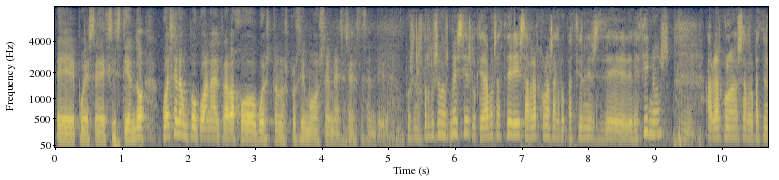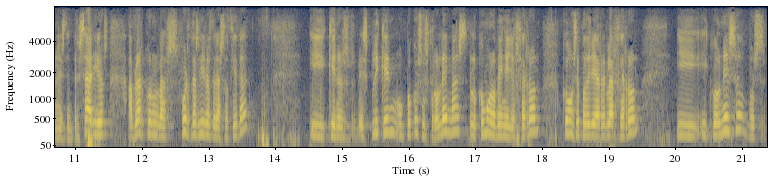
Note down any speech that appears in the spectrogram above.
eh, pues existiendo. ¿Cuál será un poco, Ana, el trabajo vuestro en los próximos meses en este sentido? Pues en los próximos meses lo que vamos a hacer es hablar con las agrupaciones de, vecinos, mm. hablar con las agrupaciones de empresarios, hablar con las fuerzas vivas de la sociedad y que nos expliquen un poco sus problemas, cómo lo ven ellos Ferrol, cómo se podría arreglar Ferrol. Y, con eso, pues,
